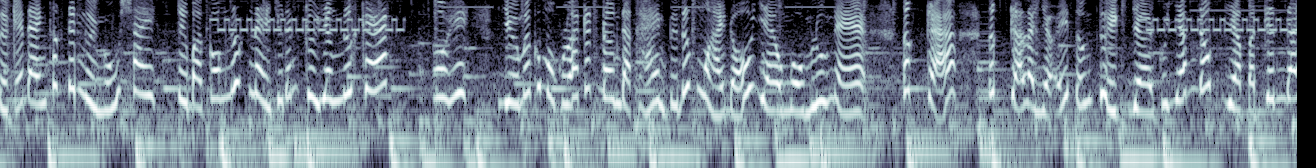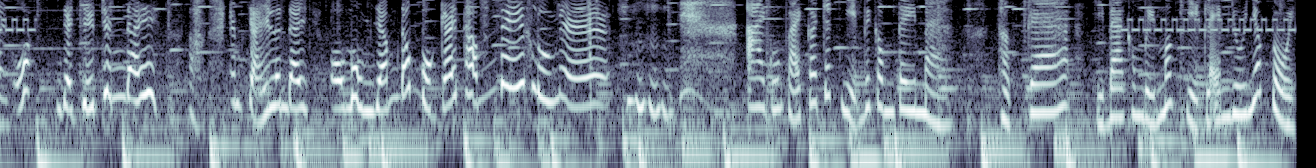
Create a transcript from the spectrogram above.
Từ kẻ đang thức đến người ngủ say Từ bà con nước này cho đến cư dân nước khác. Ôi, vừa mới có một loạt các đơn đặt hàng từ nước ngoài đổ về ồn ồn luôn nè. Tất cả, tất cả là nhờ ý tưởng tuyệt vời của giám đốc và bà Trinh đây. Ủa, và chị Trinh đây? À, Em chạy lên đây ôm hùng giám đốc một cái thấm thiết luôn nè. Ai cũng phải có trách nhiệm với công ty mà. Thật ra chị ba không bị mất việc là em vui nhất rồi.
